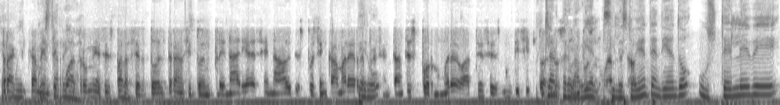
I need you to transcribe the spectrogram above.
prácticamente cuatro meses para hacer todo el tránsito en plenaria de Senado y después en Cámara de Representantes por número de debates. Es muy difícil. Claro, pero Gabriel, si le estoy entendiendo, ¿usted le ve,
